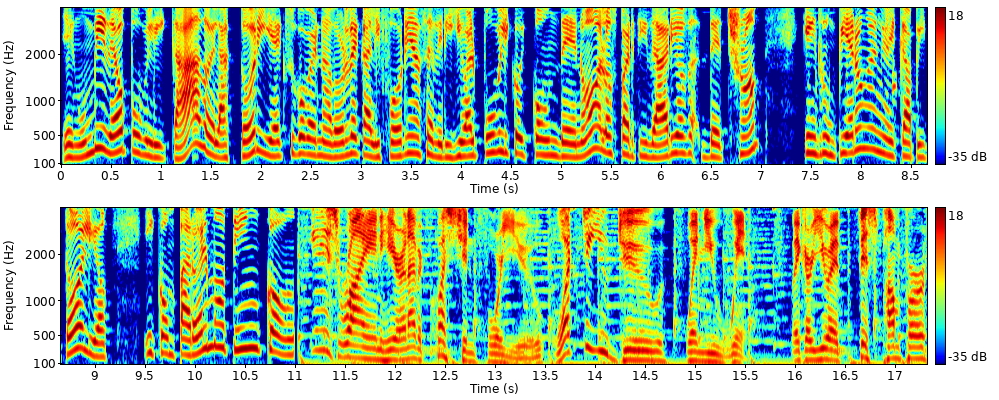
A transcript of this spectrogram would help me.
En un video publicado, el actor y ex gobernador de California se dirigió al público y condenó a los partidarios de Trump que irrumpieron en el Capitolio y comparó el motín con It is Ryan here, and I have a question for you. What do you do when you win? Like, are you a fist pumper?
